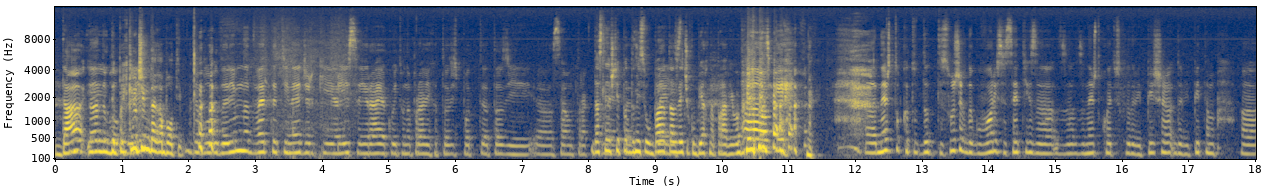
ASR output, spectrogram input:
да, и Да, да да, благодарим. приключим да работим. Да благодарим на двете тинейджърки Алиса и Рая, които направиха този, спот, този а, саундтрак. Да, следващия път да ми се обадят, аз вече го бях направила. А. А, нещо, като да те слушах да говори, се сетих за, за, за нещо, което исках да ви пиша, да ви питам. А,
